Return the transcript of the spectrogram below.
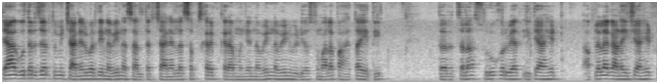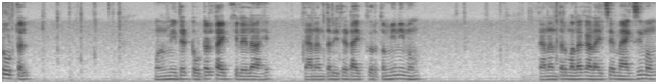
त्या अगोदर जर तुम्ही चॅनलवरती नवीन असाल तर चॅनलला सबस्क्राईब करा. म्हणजे नवीन नवीन व्हिडिओज तुम्हाला पाहता येतील. तर चला सुरू करूयात. इथे आहे आपल्याला काढायची आहे टोटल म्हणून मी इथे टोटल टाईप केलेलं आहे. त्यानंतर इथे टाईप करतो मिनिमम त्यानंतर मला काढायचं आहे मॅक्झिमम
